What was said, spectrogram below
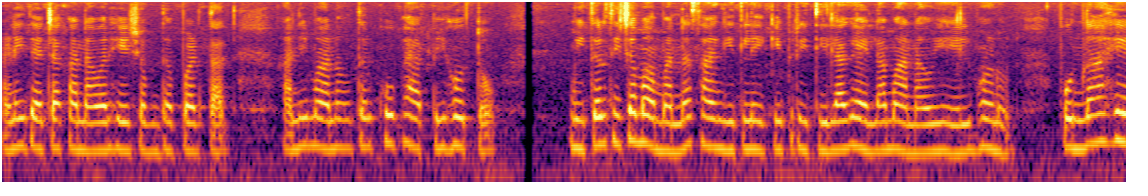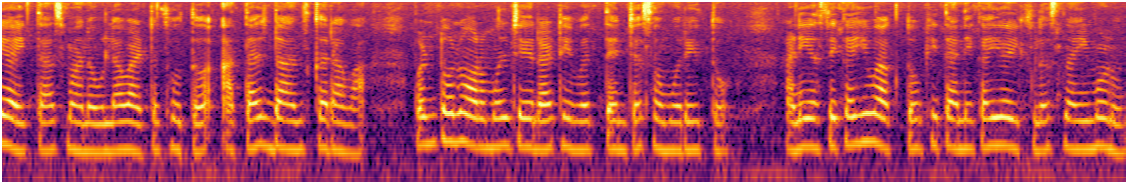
आणि त्याच्या कानावर हे शब्द पडतात आणि मानव तर खूप हॅपी होतो. मी तर तिच्या मामांना सांगितले की प्रीतीला घ्यायला मानव येईल म्हणून. पुन्हा हे ऐकताच मानवला वाटत होतं आताच डान्स करावा. पण तो नॉर्मल चेहरा ठेवत त्यांच्यासमोर येतो आणि असे काही वागतो की त्याने काही ऐकलंच नाही म्हणून.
